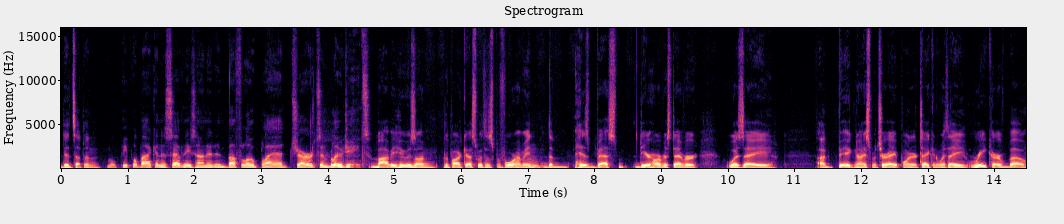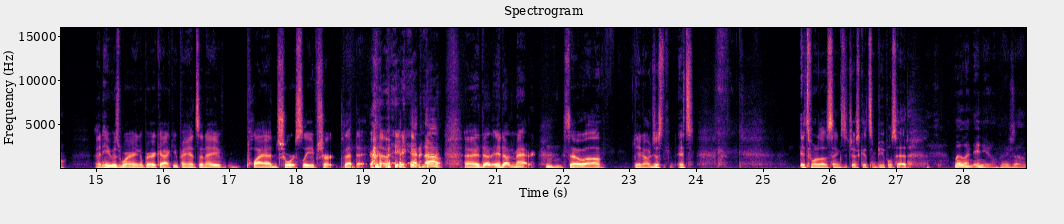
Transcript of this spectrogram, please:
did something. Well, people back in the 70s hunted in buffalo plaid shirts and blue jeans. Bobby, who was on the podcast with us before, I mean, the his best deer harvest ever was a a big, nice mature eight pointer taken with a recurve bow, and he was wearing a pair of khaki pants and a plaid short sleeve shirt that day. I mean, know, uh, it doesn't it doesn't matter. So, uh, you know, just it's it's one of those things that just gets in people's head. Well, and, and you know, there's a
